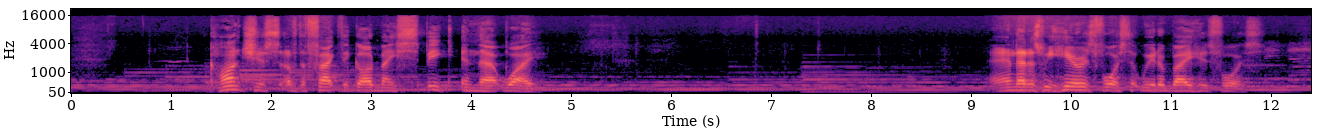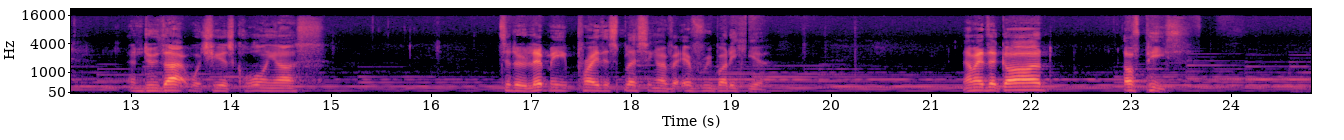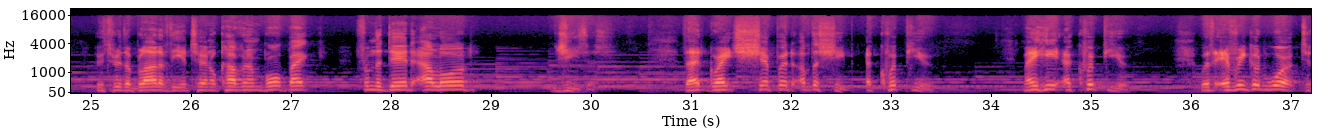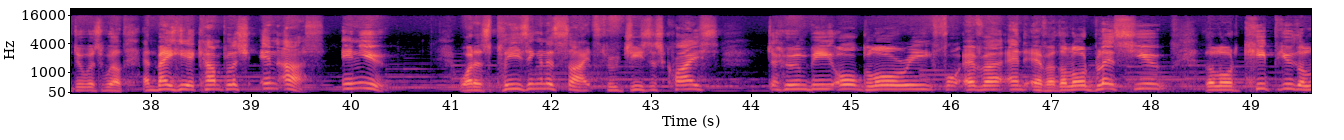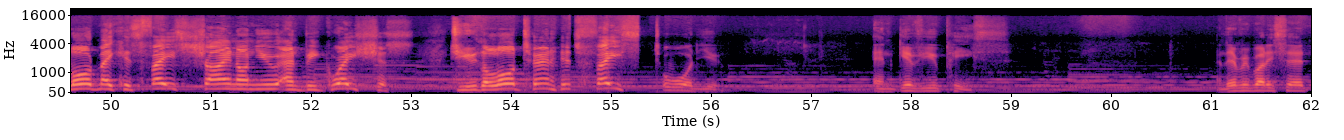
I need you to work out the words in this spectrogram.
conscious of the fact that God may speak in that way. And that as we hear his voice, that we'd obey his voice and do that which he is calling us to do. Let me pray this blessing over everybody here. Now may the God of peace, who through the blood of the eternal covenant brought back from the dead our Lord Jesus, that great shepherd of the sheep, equip you. May he equip you with every good work to do his will, and may he accomplish in us, in you, what is pleasing in his sight through Jesus Christ to whom be all glory forever and ever. The Lord bless you, the Lord keep you, the Lord make his face shine on you and be gracious to you. The Lord turn his face toward you and give you peace. And everybody said,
